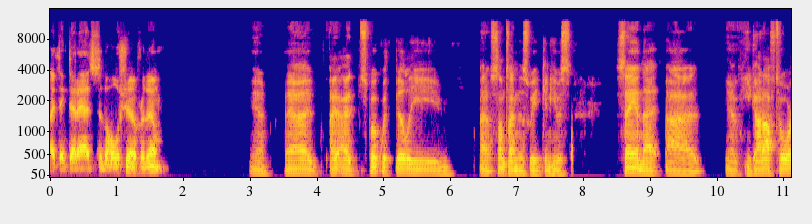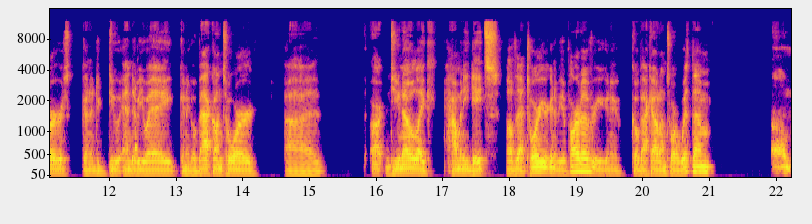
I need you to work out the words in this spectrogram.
I think that adds to the whole show for them. Yeah, uh, I, I spoke with Billy I don't know, sometime this week, and he was saying that uh, you know he got off tour, going to do NWA, going to go back on tour. Uh, are, do you know like how many dates of that tour you're going to be a part of? Or are you going to go back out on tour with them? Um,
